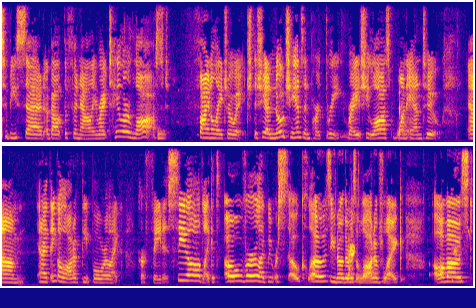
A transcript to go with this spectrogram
to be said about the finale, right? Taylor lost final HOH. She had no chance in part three, right? She lost one and two. Um, and I think a lot of people were like, her fate is sealed, like it's over, like we were so close. You know, there was a lot of like almost.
